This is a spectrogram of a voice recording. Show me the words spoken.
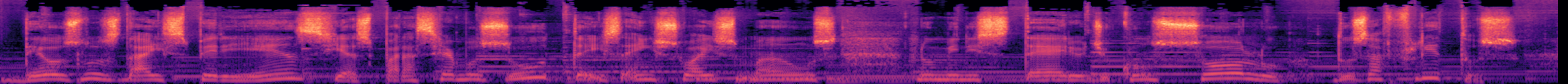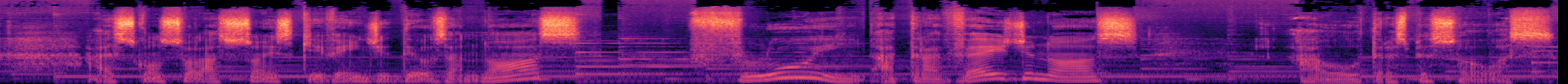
Deus nos dá experiências para sermos úteis em Suas mãos no ministério de consolo dos aflitos. As consolações que vêm de Deus a nós fluem através de nós a outras pessoas.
